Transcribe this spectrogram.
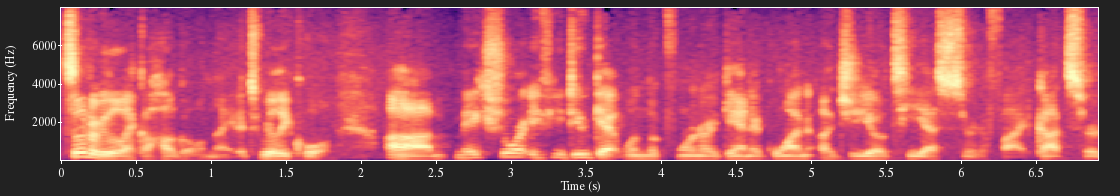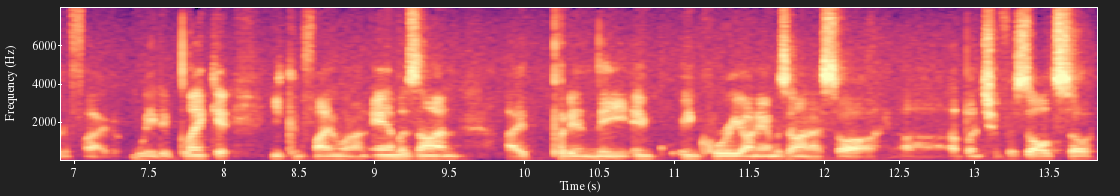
It's literally like a hug all night. It's really cool. Um, make sure if you do get one, look for an organic one, a GOTS certified, GOT certified weighted blanket. You can find one on Amazon. I put in the in- inquiry on Amazon. I saw uh, a bunch of results. So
